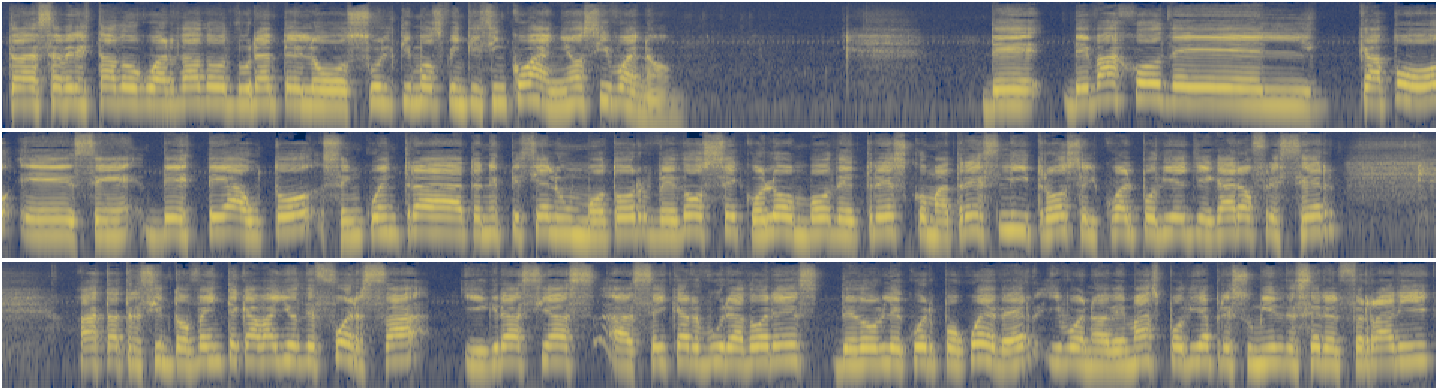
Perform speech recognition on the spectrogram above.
tras haber estado guardado durante los últimos 25 años. Y bueno, de, debajo del capó eh, de este auto se encuentra tan especial un motor V12 Colombo de 3,3 litros, el cual podía llegar a ofrecer hasta 320 caballos de fuerza y gracias a 6 carburadores de doble cuerpo Weber y bueno además podía presumir de ser el Ferrari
